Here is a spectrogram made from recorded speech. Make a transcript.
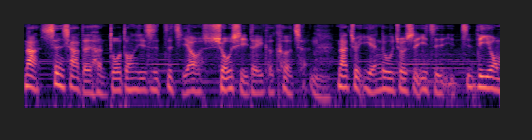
那剩下的很多东西是自己要休息的一个课程。嗯，那就沿路就是一直利用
